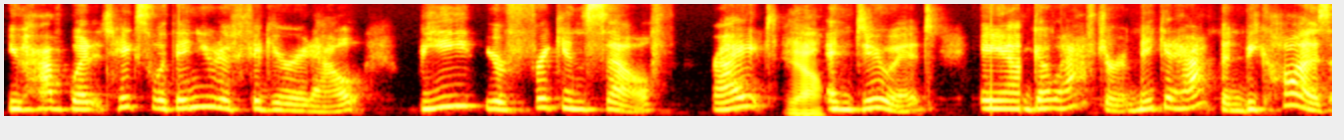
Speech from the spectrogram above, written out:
you have what it takes within you to figure it out be your freaking self right Yeah. and do it and go after it make it happen because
